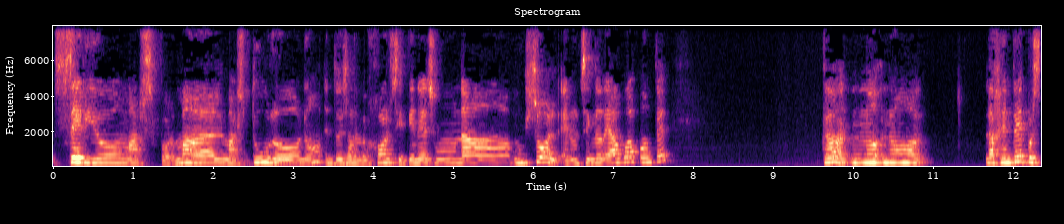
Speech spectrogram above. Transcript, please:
serio, más formal, más duro, ¿no? Entonces, a lo mejor si tienes una, un sol en un signo de agua, ponte, claro, no, no, la gente, pues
